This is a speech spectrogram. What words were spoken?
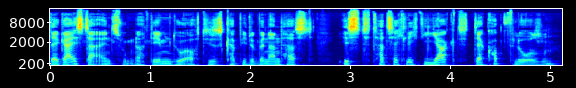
der Geistereinzug, nachdem du auch dieses Kapitel benannt hast, ist tatsächlich die Jagd der Kopflosen.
